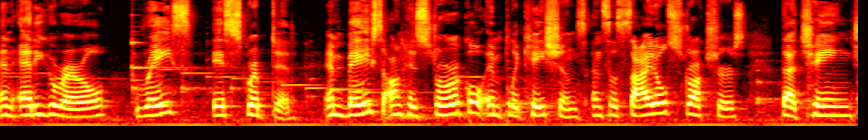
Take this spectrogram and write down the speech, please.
and Eddie Guerrero, race is scripted and based on historical implications and societal structures that change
